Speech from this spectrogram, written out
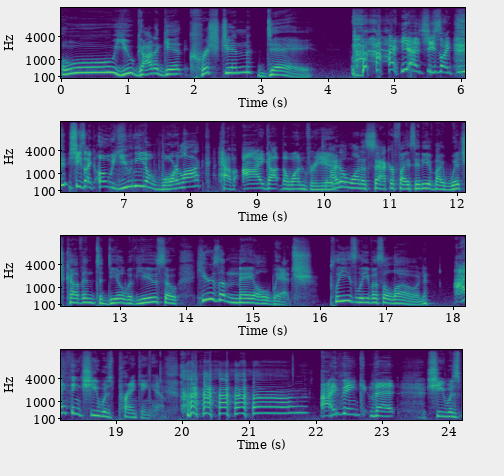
"Oh, you gotta get Christian Day." yeah, she's like, she's like, oh, you need a warlock? Have I got the one for you? I don't want to sacrifice any of my witch coven to deal with you, so here's a male witch. Please leave us alone. I think she was pranking him. I think that she was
